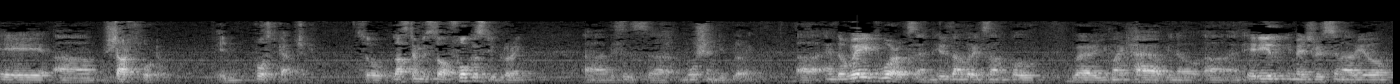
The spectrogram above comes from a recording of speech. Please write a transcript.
a um, sharp photo in post capture. So last time we saw focus deblurring. Uh, this is uh, motion deblurring. and the way it works, and here's another example where you might have, you know, an aerial imagery scenario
